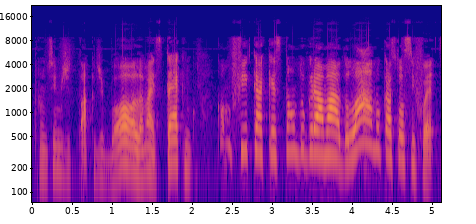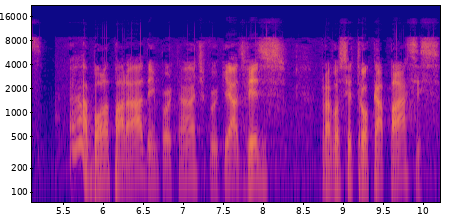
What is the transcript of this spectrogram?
para um time de toque de bola, mais técnico. Como fica a questão do gramado lá no Castor Cifuentes? É, a bola parada é importante, porque às vezes, para você trocar passes,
